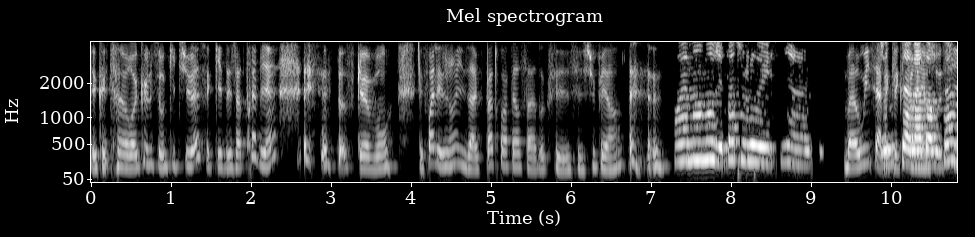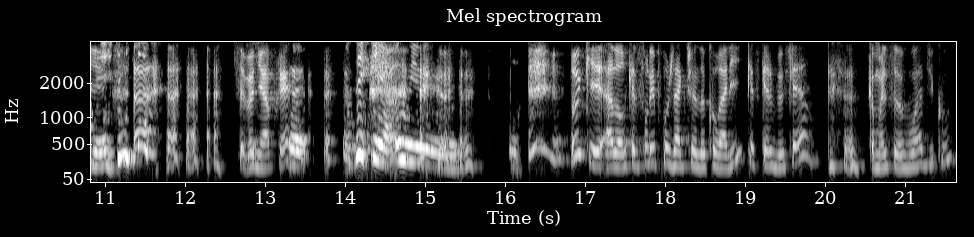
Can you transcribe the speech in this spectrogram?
et que tu as un recul sur qui tu es, ce qui est déjà très bien. Parce que, bon, des fois, les gens, ils n'arrivent pas trop à faire ça. Donc, c'est super. hein. Ouais, non, non, j'ai pas toujours réussi. hein. Bah oui, c'est avec l'expérience aussi. mais C'est venu après. euh, c'est clair. Oui, oui, oui, oui. Ok, alors quels sont les projets actuels de Coralie? Qu'est-ce qu'elle veut faire? Comment elle se voit du coup?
